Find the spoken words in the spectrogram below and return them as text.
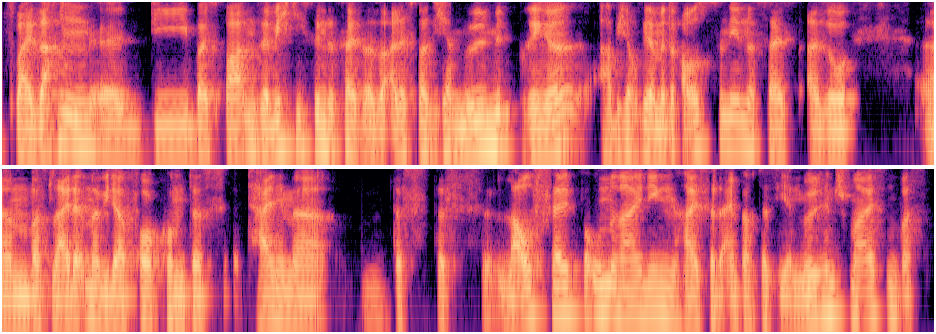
zwei Sachen, äh, die bei Spartan sehr wichtig sind. Das heißt also, alles, was ich an Müll mitbringe, habe ich auch wieder mit rauszunehmen. Das heißt also, ähm, was leider immer wieder vorkommt, dass Teilnehmer das, das Lauffeld verunreinigen, heißt halt einfach, dass sie ihren Müll hinschmeißen, was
